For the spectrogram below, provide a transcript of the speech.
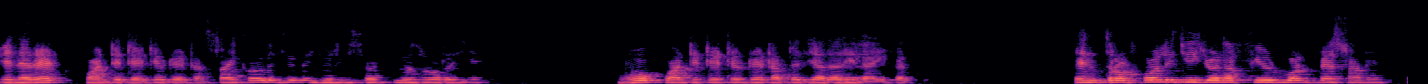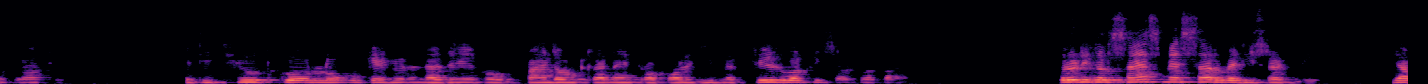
generate quantitative data psychology में जो रिसर्च यूज़ हो रही है, वो क्वांटिटेटिव डेटा पर ज़्यादा रिलाई करती है। एंथ्रोपोलॉजी जो है ना field work based on anthropography attitude को, लोगों के जो है नज़रिए को फाइंड आउट करना एंथ्रोपोलॉजी में फ़ील्ड वर्क रिसर्च होता है। पॉलिटिकल साइंस में सर्वे रिसर्च भी। या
